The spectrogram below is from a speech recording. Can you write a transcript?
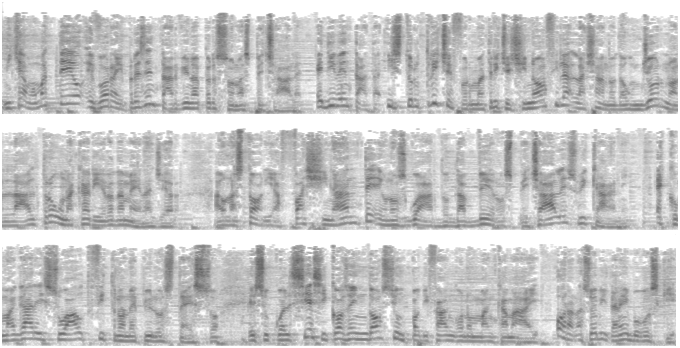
mi chiamo Matteo e vorrei presentarvi una persona speciale. È diventata istruttrice e formatrice cinofila lasciando da un giorno all'altro una carriera da manager. Ha una storia affascinante e uno sguardo davvero speciale sui cani. Ecco, magari il suo outfit non è più lo stesso e su qualsiasi cosa indossi un po' di fango non manca mai. Ora la sua vita è nei boschi,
